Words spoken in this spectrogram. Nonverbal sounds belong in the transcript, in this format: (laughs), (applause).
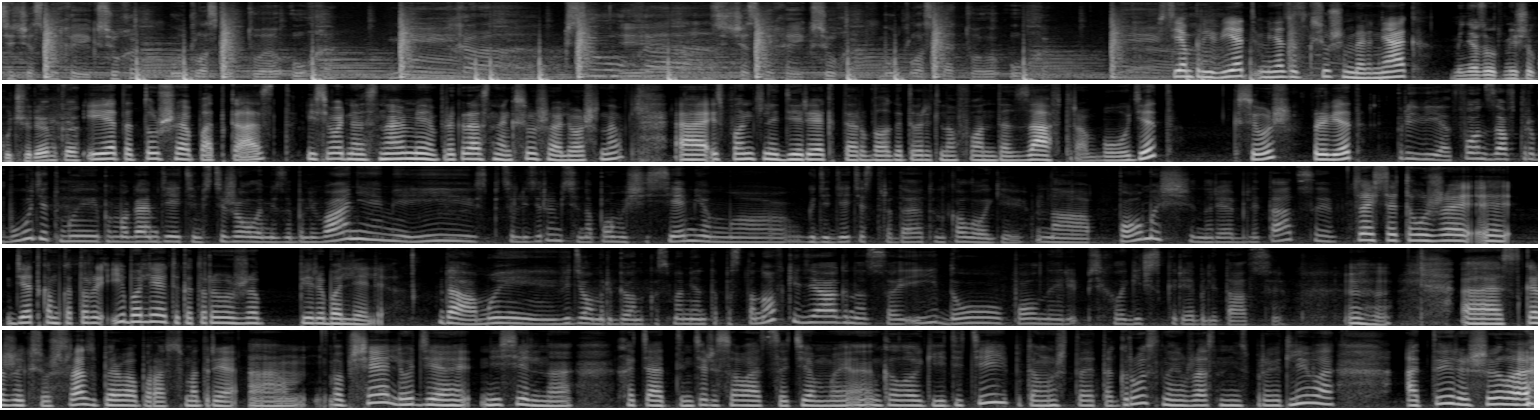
Сейчас Миха и Ксюха будут ласкать твое ухо. Миха, Ксюха. Сейчас Миха и Ксюха будут ласкать твое ухо. Всем привет, меня зовут Ксюша Мирняк, Меня зовут Миша Кучеренко. и это Туша подкаст. И сегодня с нами прекрасная Ксюша Алешина, э, исполнительный директор благотворительного фонда «Завтра будет». Ксюш, привет. Привет. Фонд «Завтра будет». Мы помогаем детям с тяжелыми заболеваниями и специализируемся на помощи семьям, э, где дети страдают онкологией. На помощи, на реабилитации. То есть это уже э, деткам, которые и болеют, и которые уже переболели. Да, мы ведем ребенка с момента постановки диагноза и до полной психологической реабилитации. Э, Скажи, Ксюш, сразу первый вопрос. Смотри, а, вообще люди не сильно хотят интересоваться темой онкологии детей, потому что это грустно и ужасно несправедливо, а ты решила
